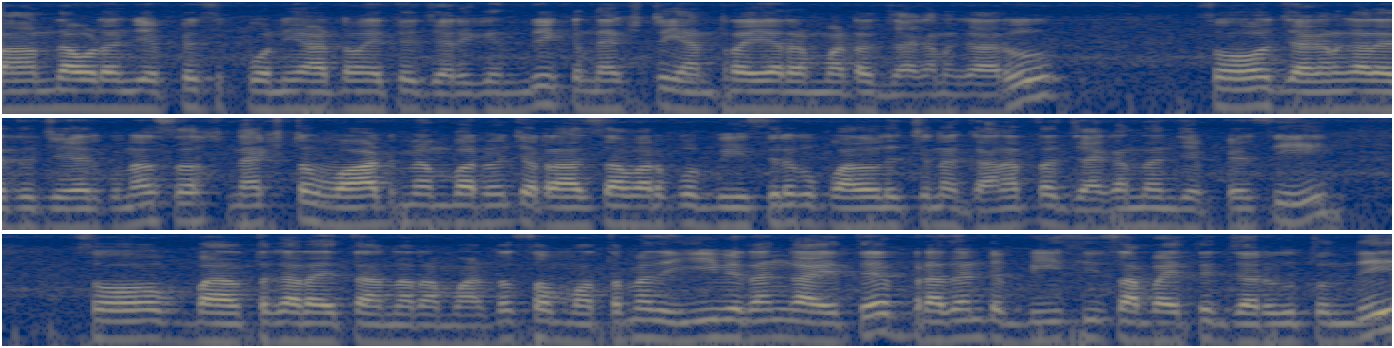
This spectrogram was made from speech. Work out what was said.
బాంధవుడు అని చెప్పేసి కొనియాడడం అయితే జరిగింది. ఇక నెక్స్ట్ ఎంటర్ అయ్యారన్నమాట జగన్ గారు. సో జగన్ గారు అయితే చేరుకున్నారు. సో నెక్స్ట్ వార్డు మెంబర్ నుంచి రాజ్యసభ వరకు బీసీలకు పదవులు ఇచ్చిన ఘనత జగన్ అని చెప్పేసి సో భరత్ గారు అయితే అన్నారన్నమాట. సో మొత్తం మీద ఈ విధంగా అయితే ప్రజెంట్ బీసీ సభ అయితే జరుగుతుంది.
